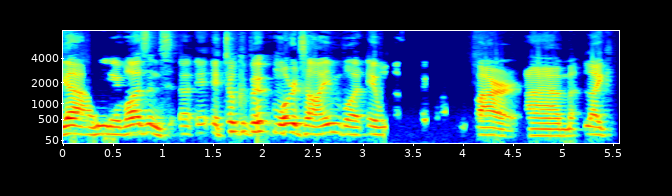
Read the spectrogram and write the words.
Yeah, I mean, it wasn't. Uh, it, it took a bit more time, but it wasn't far. Um, like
